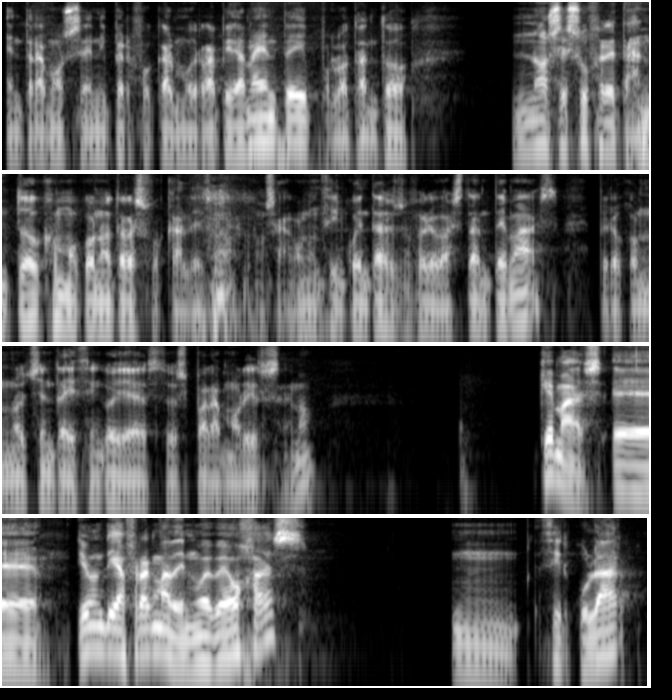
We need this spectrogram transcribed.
entramos en hiperfocal muy rápidamente y por lo tanto no se sufre tanto como con otras focales. ¿no? O sea, con un 50 se sufre bastante más, pero con un 85 ya esto es para morirse, ¿no? ¿Qué más? Eh, tiene un diafragma de nueve hojas, mm, circular,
